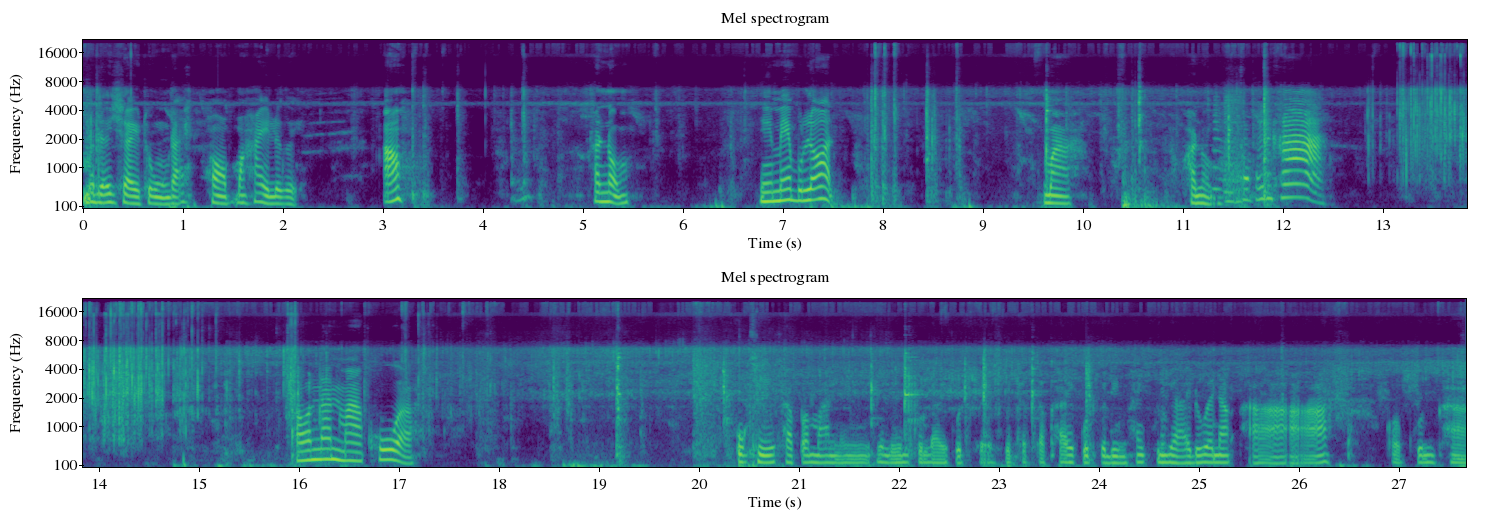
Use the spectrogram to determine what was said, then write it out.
ไม่ได้ใส่ถุงได้ หอบมาให้เลย เอาขนม นี่แม่บุญรอด มา ขนม ขอบคุณค่ะ เอานั่นมาคั่ว โอเคค่ะ ประมาณนี้ อย่าลืมกดไลค์กดแชร์กดติดตามกดกระดิ่งให้คุณยายด้วยนะคะ ขอบคุณค่ะ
